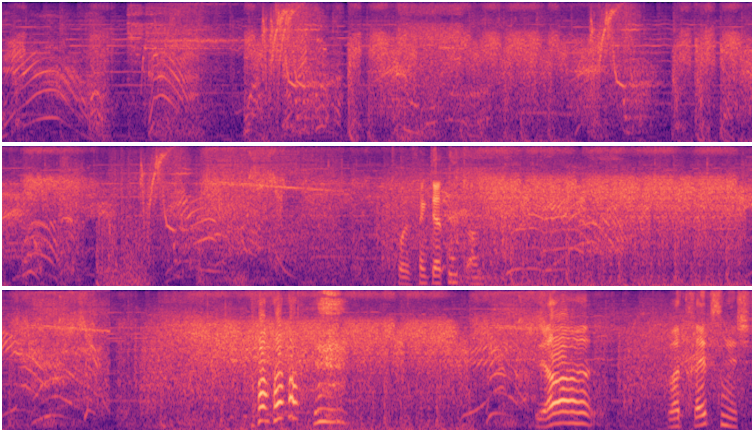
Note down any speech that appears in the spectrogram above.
Fine. Toll, fängt ja gut an. ja, übertreib's nicht.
